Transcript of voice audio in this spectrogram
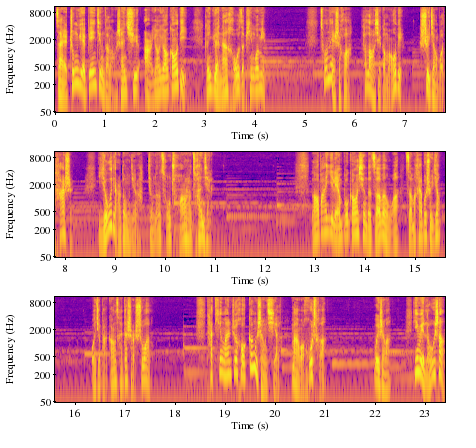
在中越边境的老山区二幺幺高地跟越南猴子拼过命。从那时候啊，他落下个毛病，睡觉不踏实，有点动静啊就能从床上窜起来。老爸一脸不高兴地责问我：“怎么还不睡觉？”我就把刚才的事说了，他听完之后更生气了，骂我胡扯。为什么？因为楼上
